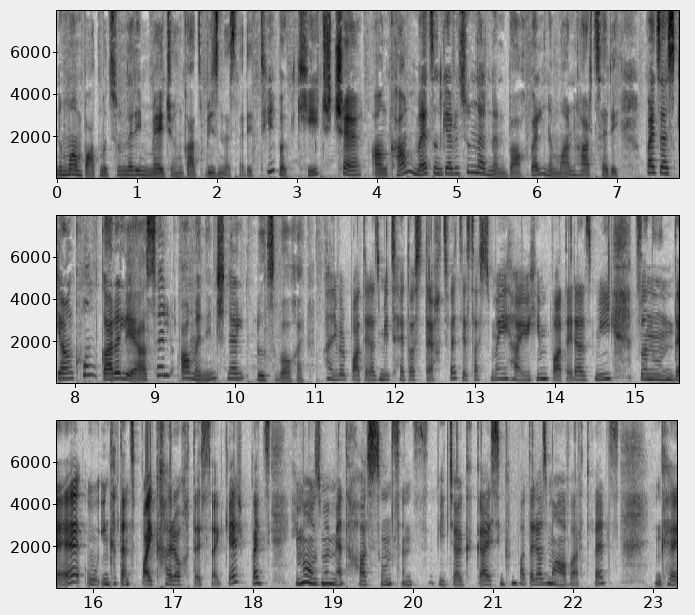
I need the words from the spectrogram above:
նման պատմությունների մեջ ընկած բիզնեսների թիվը քիչ չէ։ Անկամ մեծ ընկերություններն են բախվել նման հարցերի, բայց այս կյանքում կարելի է ասել ամեն ինչն էլ լուծվող է։ Քանի որ պատերազմից հետո ստեղծվեց, ես ասում եի հայուհին պատերազմի ծնունդ է ու ինքը տենց պայքարող տեսակ էր, բայց հիմա ուզում եմ մի հատ հասուն sense վիճակ օրինակ կա, այսինքն պատերազմը ավարտվեց, ինքը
